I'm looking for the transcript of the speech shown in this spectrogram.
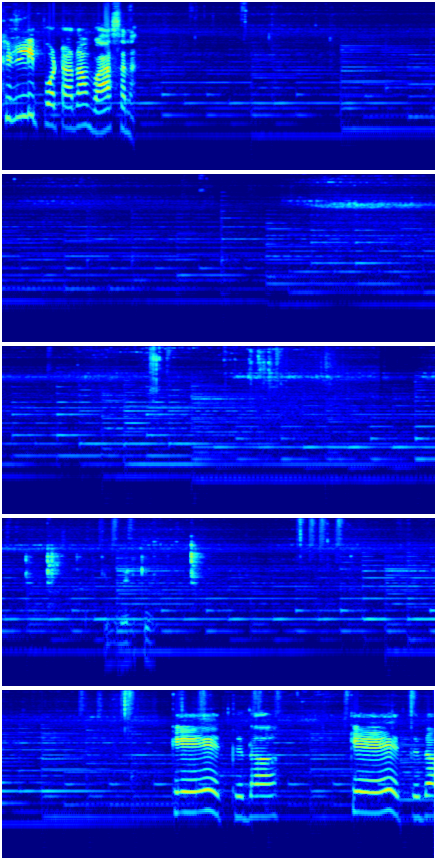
கிள்ளி போட்டால் தான் வாசனை. கேக்குதா? கேக்குதா?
